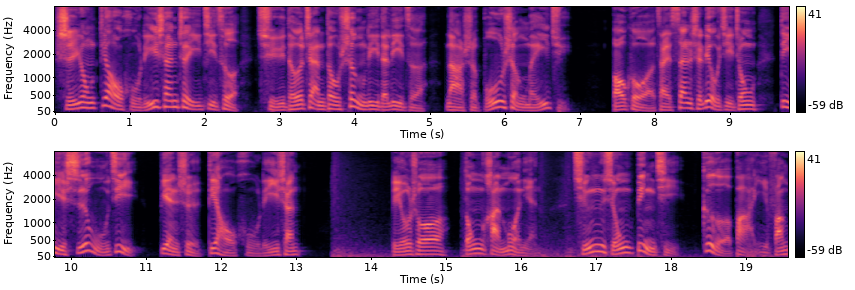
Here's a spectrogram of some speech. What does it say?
使用调虎离山这一计策取得战斗胜利的例子，那是不胜枚举。包括在三十六计中，第十五计便是调虎离山。比如说，东汉末年，群雄并起。各霸一方，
